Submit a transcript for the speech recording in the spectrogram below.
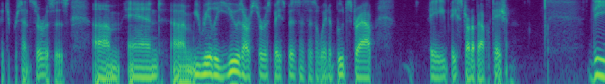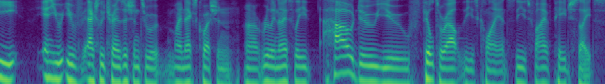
50% services, um, and um, you really use our service-based business as a way to bootstrap a, a startup application. The and you you've actually transitioned to my next question uh, really nicely. How do you filter out these clients, these five page sites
